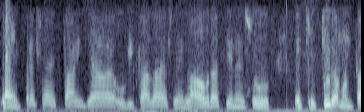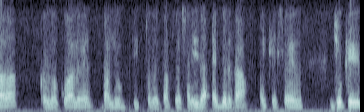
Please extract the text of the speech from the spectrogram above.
Las empresas están ya ubicadas en la obra, tienen su estructura montada, con lo cual es darle un pistoletazo de salida. Es verdad, hay que ser, yo que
